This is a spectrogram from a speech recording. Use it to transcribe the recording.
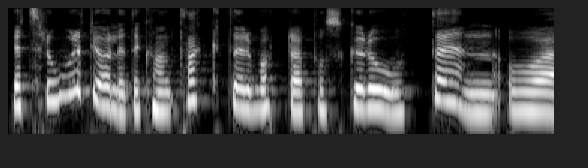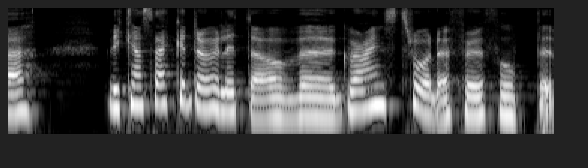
jag tror att jag har lite kontakter borta på skroten och vi kan säkert dra lite av eh, Grinds trådar för att få ihop eh,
